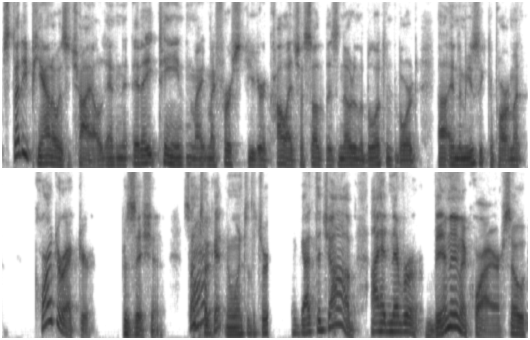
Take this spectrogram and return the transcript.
studied piano as a child. And at 18, my, my first year in college, I saw this note on the bulletin board uh, in the music department choir director position. So wow. I took it and went to the church and got the job. I had never been in a choir. So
